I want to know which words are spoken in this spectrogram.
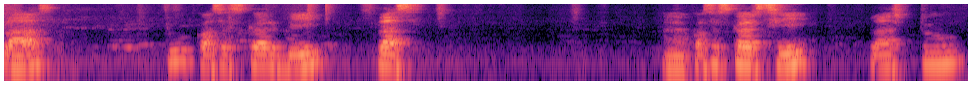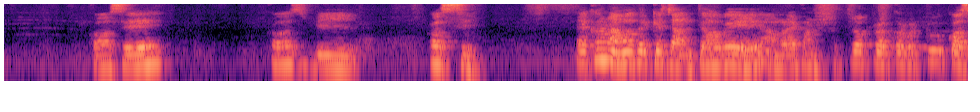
plus two cos square B plus cos square C plus two cos A cos B cos C এখন আমাদেরকে জানতে হবে, আমরা এখন সূত্র প্রয়োগ করব টু কস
